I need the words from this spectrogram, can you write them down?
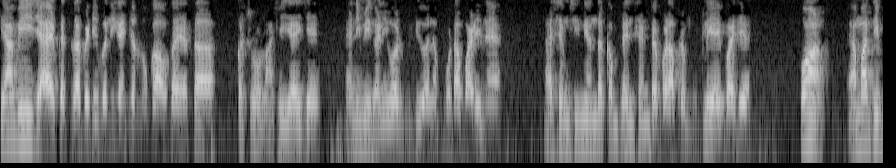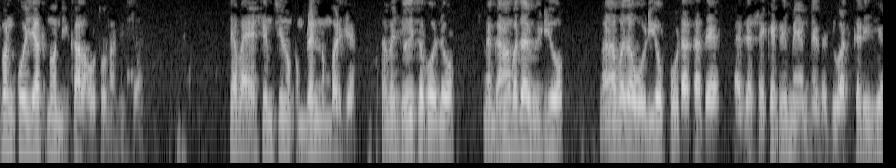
ત્યાં બી જાહેર કચરાપેટી બની ગઈ છે, લોકો આવતા જતા કચરો નાખી જાય છે. એની બી ઘણીવાર વીડિયો અને ફોટા પાડીને એસએમસીની અંદર કમ્પ્લેન સેન્ટર પર આપણે મોકલી આપ્યા છે. પણ એમાંથી પણ કોઈ જાતનો નિકાલ આવતો નથી સર સાહેબ, આ એસએમસીનો કમ્પ્લેન નંબર છે. તમે જોઈ શકો છો, મેં ઘણા બધા વીડિયો ઘણા બધા ઓડિયો ફોટા સાથે એઝ અ સેક્રેટરી મેં એમને રજૂઆત કરી છે.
